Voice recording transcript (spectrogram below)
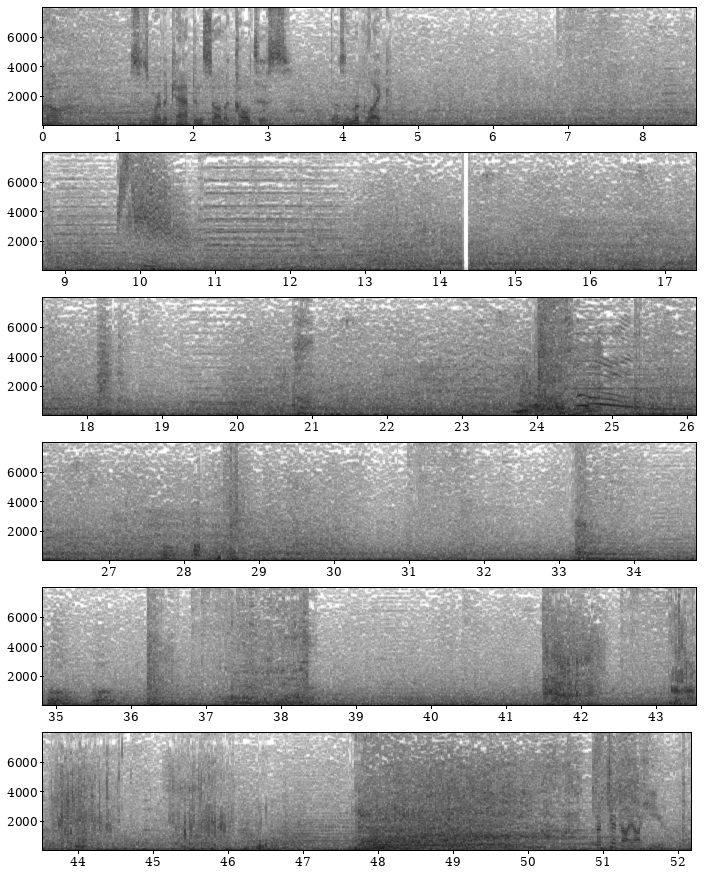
Well, this is where the captain saw the cultists. Doesn't look like... The Jedi are here.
